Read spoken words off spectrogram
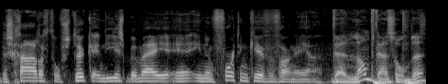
beschadigd of stuk. En die is bij mij uh, in een fort een keer vervangen, ja. De lambda-zonde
